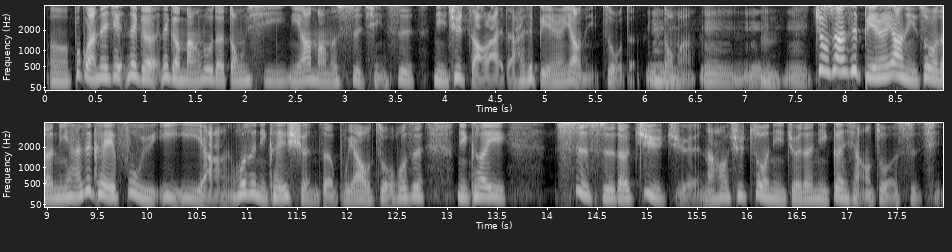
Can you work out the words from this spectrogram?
嗯、不管那件那个那个忙碌的东西，你要忙的事情是你去找来的，还是别人要你做的，你懂吗？嗯嗯嗯就算是别人要你做的，你还是可以赋予意义啊，或者你可以选择不要做，或是你可以适时的拒绝，然后去做你觉得你更想要做的事情。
